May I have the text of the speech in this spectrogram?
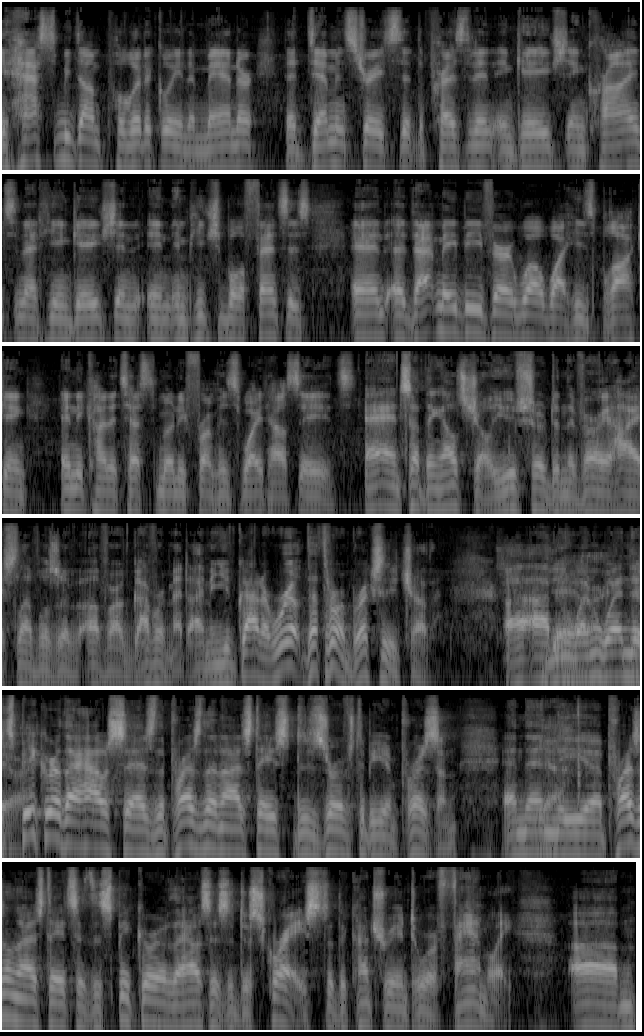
it has to be done politically in a manner that demonstrates that the president engaged in crimes and that he engaged in, in impeachable offenses. And uh, that may be very well why he's blocking any kind of testimony from his White House aides. And something else, Joe you served in the very highest levels of, of our government. I mean, you've got a real, they're throwing bricks at each other. Uh, I mean, when, when the Speaker of the House says the President of the United States deserves to be in prison, and then yeah. the uh, President of the United States says the Speaker of the House is a disgrace to the country and to her family, Um,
